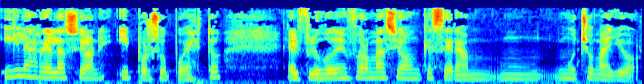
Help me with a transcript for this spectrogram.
y las relaciones y por supuesto el flujo de información que será mucho mayor.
